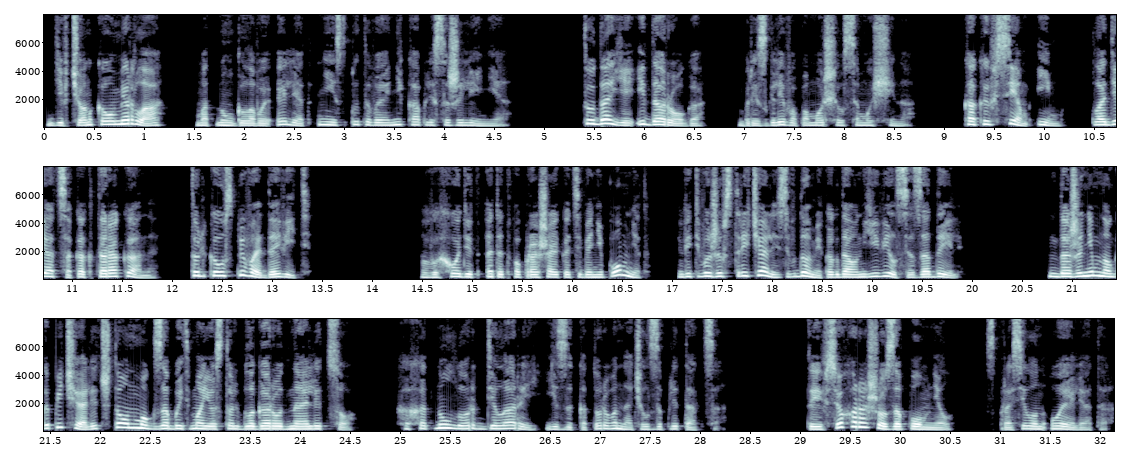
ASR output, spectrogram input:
Девчонка умерла, мотнул головой Элliot, не испытывая ни капли сожаления. Туда ей и дорога, брезгливо поморщился мужчина. Как и всем им, плодятся, как тараканы, только успевать давить. Выходит, этот попрошайка тебя не помнит? Ведь вы же встречались в доме, когда он явился за Дель. Даже немного печалит, что он мог забыть мое столь благородное лицо. Хохотнул лорд Диларей, язык которого начал заплетаться. «Ты все хорошо запомнил?» — спросил он у Элиота.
